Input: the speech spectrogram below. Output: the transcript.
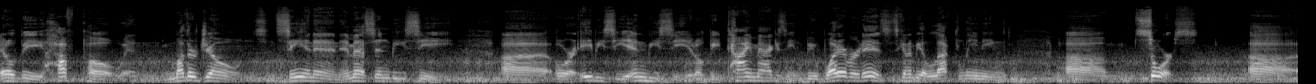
It'll be HuffPo and Mother Jones and CNN, MSNBC, uh, or ABC, NBC. It'll be Time Magazine. It'll be whatever it is. It's going to be a left leaning um, source. Uh,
